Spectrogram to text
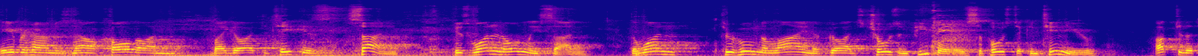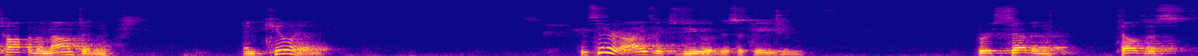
Abraham is now called on by God to take his son, his one and only son, the one through whom the line of God's chosen people is supposed to continue, up to the top of the mountain and kill him. Consider Isaac's view of this occasion. Verse 7 tells us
